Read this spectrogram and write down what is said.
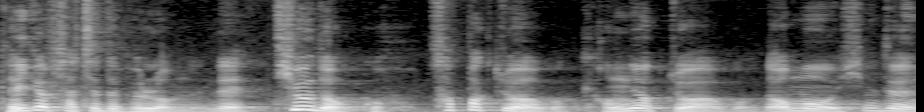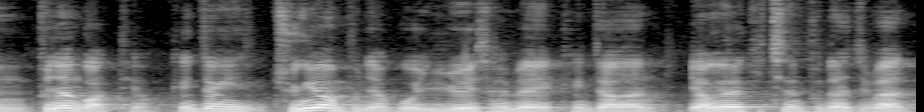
대기업 자체도 별로 없는데 티오도 없고 석박 좋아하고 경력 좋아하고 너무 힘든 분야인 것 같아요. 굉장히 중요한 분야고 인류의 삶에 굉장한 영향을 끼치는 분야지만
